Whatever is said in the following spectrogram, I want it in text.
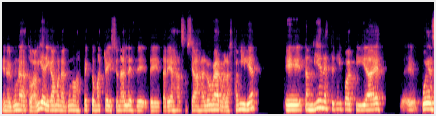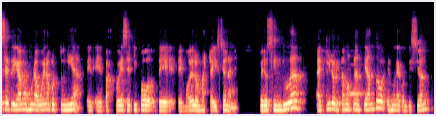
en alguna, todavía, digamos, en algunos aspectos más tradicionales de, tareas asociadas al hogar o a la familia. Eh, también este tipo de actividades eh, pueden ser, digamos, una buena oportunidad bajo ese tipo de, de modelos más tradicionales. Pero sin duda, aquí lo que estamos planteando es una condición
